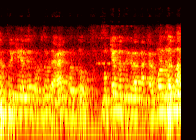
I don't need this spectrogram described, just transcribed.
ಪತ್ರಿಕೆಯಲ್ಲೇ ದೊಡ್ಡ ದೊಡ್ಡ ಆಡ್ ಕೊಟ್ಟು ಮುಖ್ಯಮಂತ್ರಿಗಳನ್ನ ಕರ್ಕೊಂಡು ಬಂದು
